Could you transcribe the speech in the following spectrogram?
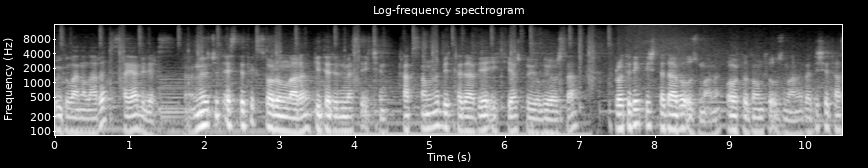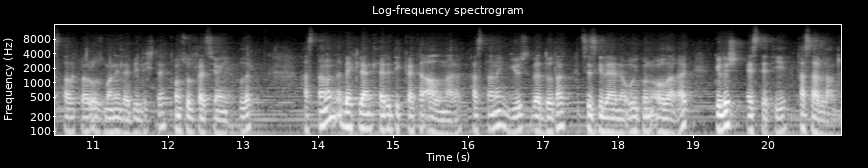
uygulamaları sayabiliriz. Mevcut estetik sorunların giderilmesi için kapsamlı bir tedaviye ihtiyaç duyuluyorsa, protetik diş tedavi uzmanı, ortodonti uzmanı ve diş eti hastalıkları uzmanı ile birlikte konsültasyon yapılır. Hastanın da beklentileri dikkate alınarak hastanın yüz ve dudak çizgilerine uygun olarak gülüş estetiği tasarlanır.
